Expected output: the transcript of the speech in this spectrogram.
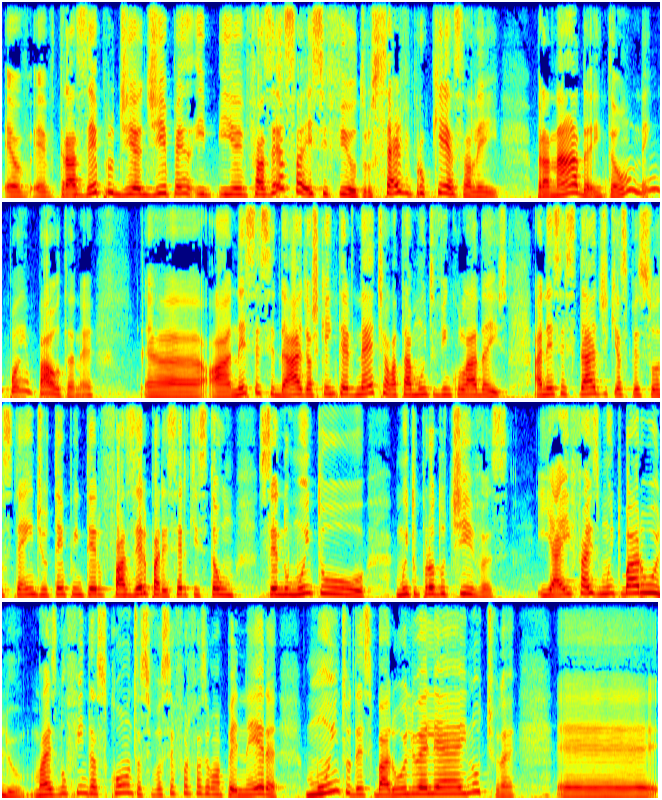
é, é trazer para o dia a dia e, e fazer essa, esse filtro. Serve para o que essa lei? Para nada? Então nem põe em pauta, né? Uh, a necessidade, acho que a internet ela está muito vinculada a isso. A necessidade que as pessoas têm de o tempo inteiro fazer parecer que estão sendo muito, muito produtivas. E aí faz muito barulho, mas no fim das contas, se você for fazer uma peneira, muito desse barulho ele é inútil, né? É...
